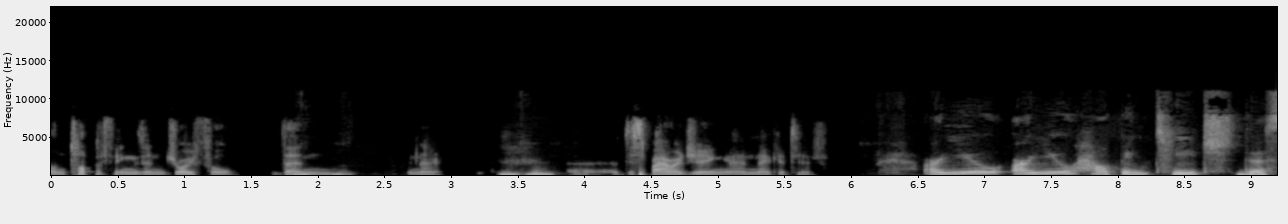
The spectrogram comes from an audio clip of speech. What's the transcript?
on top of things and joyful than, Mhm. you know, Mhm. uh, disparaging and negative. Are you are you helping teach this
